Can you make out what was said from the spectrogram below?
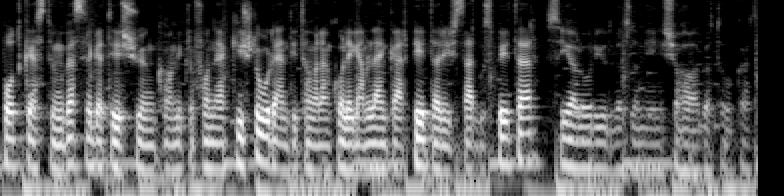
podcastünk, beszélgetésünk. A mikrofonnál Kis Lórend, itt van velem kollégám Lenkár Péter és Szerbusz Péter. Szia Lóri, üdvözlöm én is a hallgatókat.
